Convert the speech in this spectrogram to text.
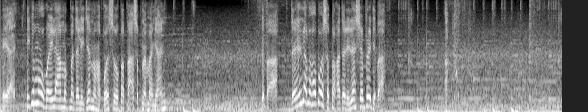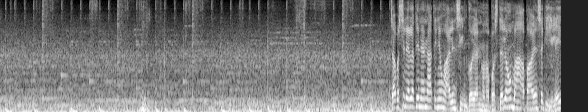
Ayan. Tingnan mo, kailangan magmadali dyan mga boss. So, papasok naman yan. Diba? Dahil lang mga boss, napakadali lang siyempre, diba? Tapos silalagyan na natin yung alin 5 yan mga boss. Dalawang mahaba yan sa gilid.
